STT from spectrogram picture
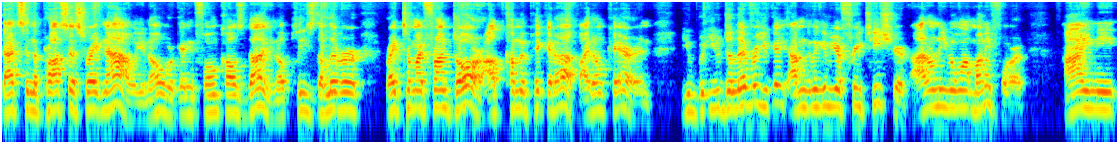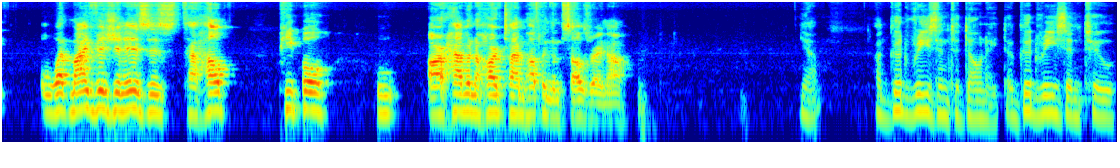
that's in the process right now you know we're getting phone calls done you know please deliver right to my front door. I'll come and pick it up. I don't care. And you you deliver you get i'm going to give you a free t-shirt. I don't even want money for it. I need what my vision is is to help people who are having a hard time helping themselves right now. Yeah a good reason to donate a good reason to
